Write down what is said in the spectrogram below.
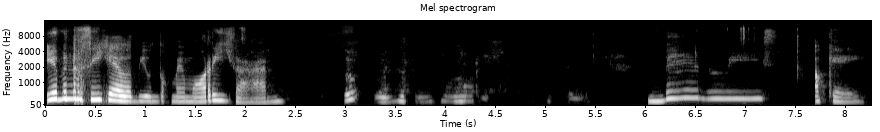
iya bener sih kayak lebih untuk memori kan. Memori. Memories. Oke.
